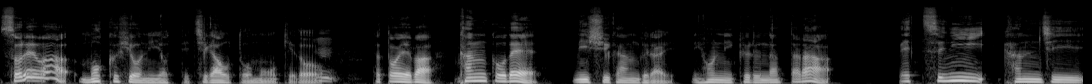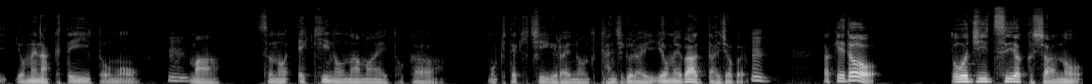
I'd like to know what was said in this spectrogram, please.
それは目標によって違うと思うけど、うん。例えば、観光で2週間ぐらい日本に来るんだったら、別に漢字読めなくていいと思う。ん。う。まあ、その駅の名前とか、目的地ぐらいの漢字ぐらい読めば大丈夫。うんだけど、同時通訳者の、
